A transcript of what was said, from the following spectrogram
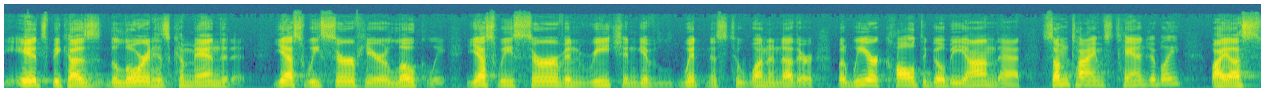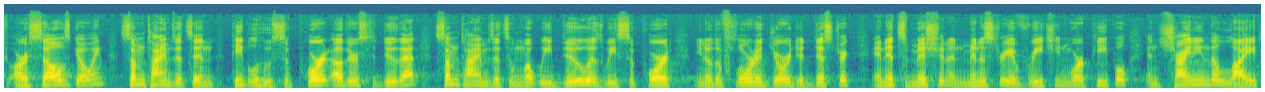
it's because the Lord has commanded it. Yes, we serve here locally. Yes, we serve and reach and give witness to one another, but we are called to go beyond that, sometimes tangibly, by us ourselves going. Sometimes it's in people who support others to do that. Sometimes it's in what we do as we support, you know, the Florida Georgia district and its mission and ministry of reaching more people and shining the light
